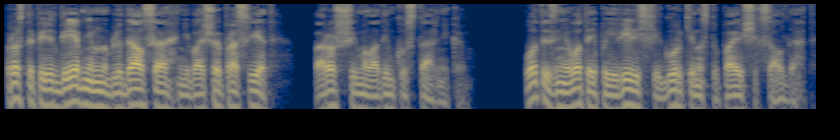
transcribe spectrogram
Просто перед гребнем наблюдался небольшой просвет, поросший молодым кустарником. Вот из него-то и появились фигурки наступающих солдат.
